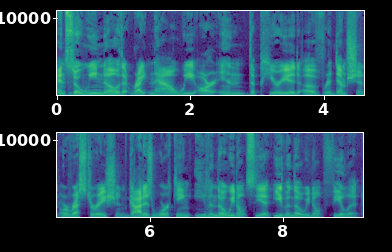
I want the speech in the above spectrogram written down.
And so we know that right now we are in the period of redemption or restoration. God is working even though we don't see it, even though we don't feel it.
